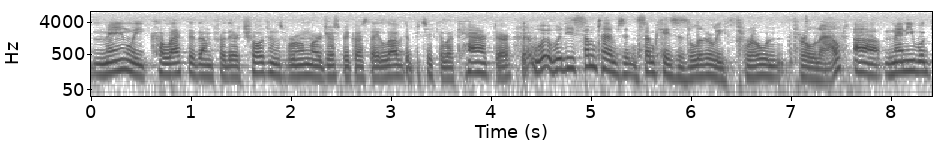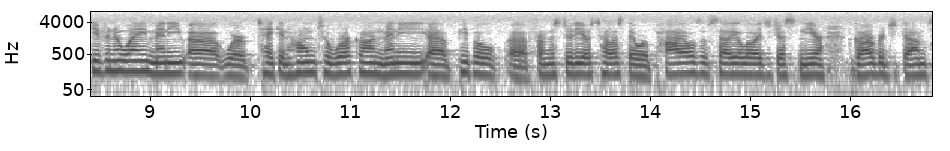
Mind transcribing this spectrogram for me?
mainly collected them for their children's room or just because they loved a particular character. Were, were these sometimes, in some cases, literally thrown thrown out? Uh, many were given away. Many uh, were taken home to work on. Many uh, people uh, from the studios tell us there were piles of celluloids just near garbage dumps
